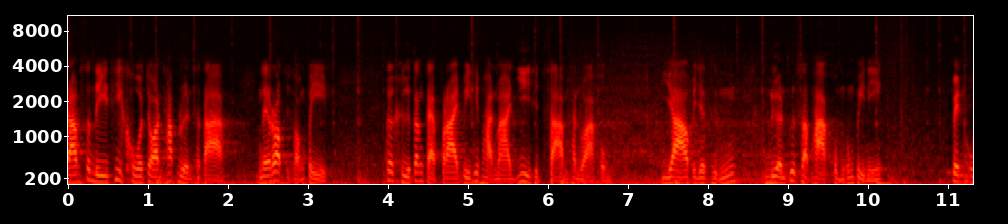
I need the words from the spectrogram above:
ดาวพฤษฎีที่โคจรทับเรือนชะตาในรอบ 12 ปี ก็คือตั้งแต่ปลายปีที่ผ่านมา 23 ธันวาคม ยาวไปจนถึงเดือนพฤษภาคมของปีนี้ เป็นโอ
